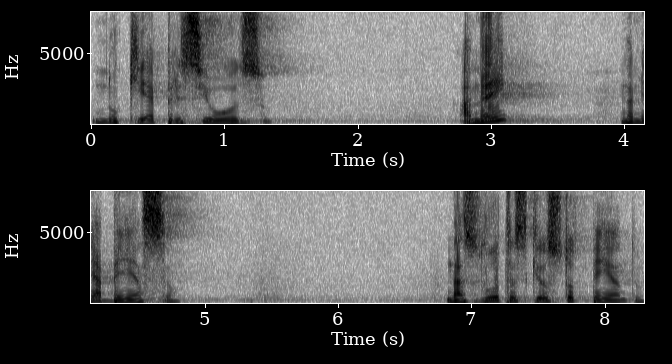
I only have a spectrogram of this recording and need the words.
no que é precioso. Amém? Na minha bênção. Nas lutas que eu estou tendo.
